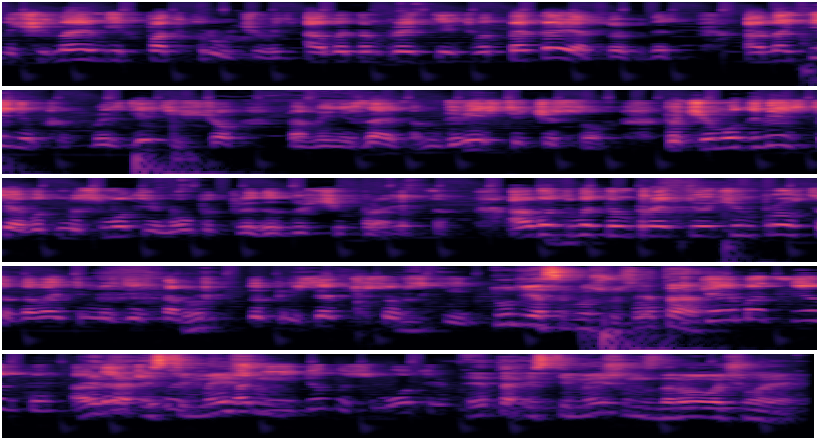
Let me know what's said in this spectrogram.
начинаем их подкручивать. А в этом проекте есть вот такая особенность, а накинем как бы здесь еще, там, я не знаю, там 200 часов. Почему 200? А вот мы смотрим опыт предыдущих проектов. А вот в этом проекте очень просто, давайте мы здесь там Тут- 150 часов скинем. тут я соглашусь. Это, Получаем оценку, а это дальше мы estimation- по ней идем и смотрим. это estimation здорового человека.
